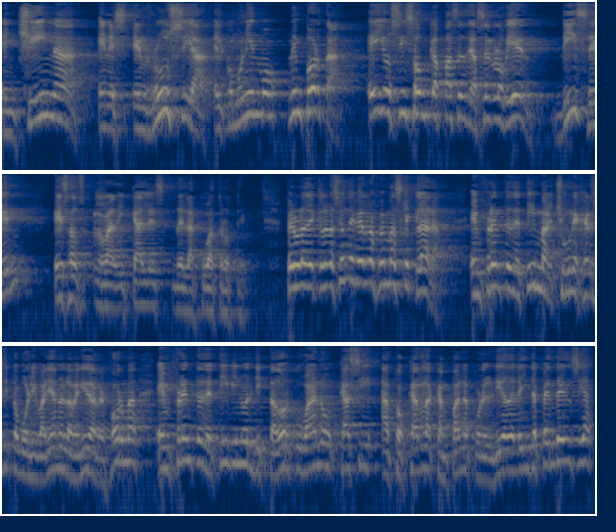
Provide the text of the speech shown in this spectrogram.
en China, en, en Rusia, el comunismo, no importa ellos sí son capaces de hacerlo bien, dicen esos radicales de la 4T. Pero la declaración de guerra fue más que clara. Enfrente de ti marchó un ejército bolivariano en la Avenida Reforma, enfrente de ti vino el dictador cubano casi a tocar la campana por el Día de la Independencia,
